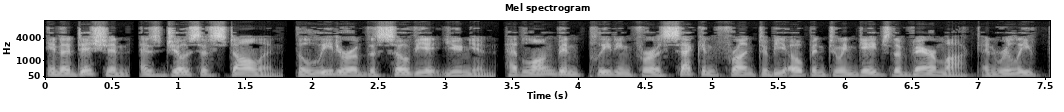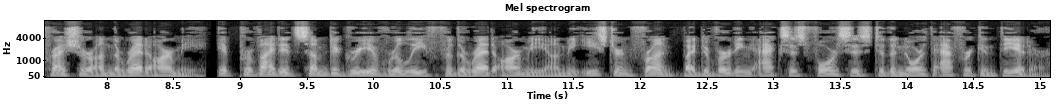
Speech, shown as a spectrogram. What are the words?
In addition, as Joseph Stalin, the leader of the Soviet Union, had long been pleading for a second front to be opened to engage the Wehrmacht and relieve pressure on the Red Army, it provided some degree of relief for the Red Army on the Eastern Front by diverting Axis forces to the North African theater.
